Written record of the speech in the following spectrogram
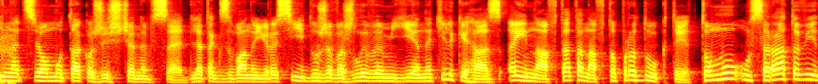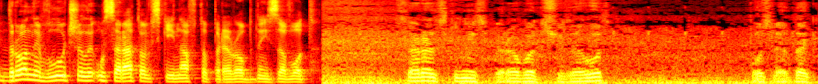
І на цьому також іще не все. Для так званої Росії дуже важливим є не тільки газ, а й нафта та нафтопродукти. Тому у Саратові дрони влучили у Саратовський нафтопереробний завод. Саратовський нефтепереробний завод після атаки,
